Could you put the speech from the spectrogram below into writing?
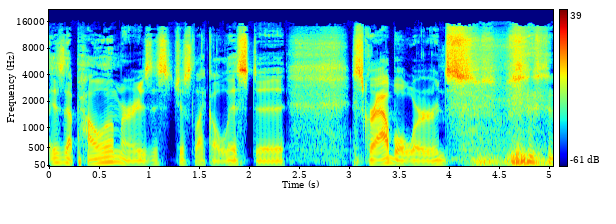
is a poem or is this just like a list of Scrabble words?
